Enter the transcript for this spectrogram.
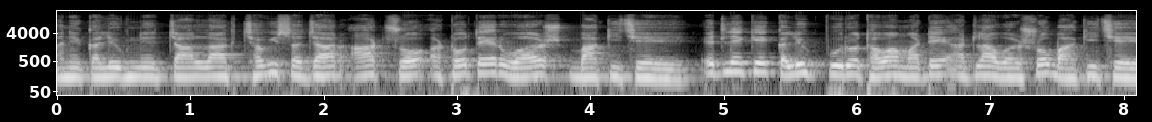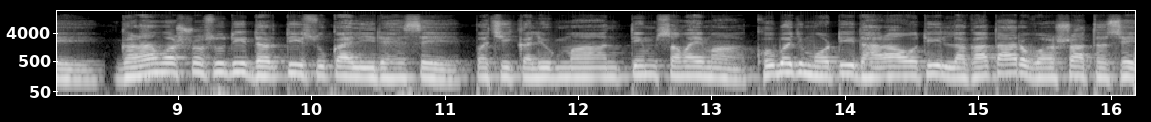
અને કલયુગને ચાર લાખ છવ્વીસ હજાર આઠસો અઠોતેર વર્ષ બાકી છે. એટલે કે કલયુગ પૂરો થવા માટે આટલા વર્ષો બાકી છે. ઘણા વર્ષો સુધી ધરતી સુકાયેલી રહેશે. પછી કલયુગમાં અંતિમ સમયમાં ખૂબ જ મોટી ધારાઓથી લગાતાર વર્ષા થશે,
